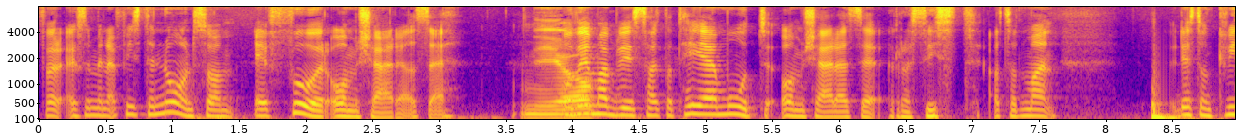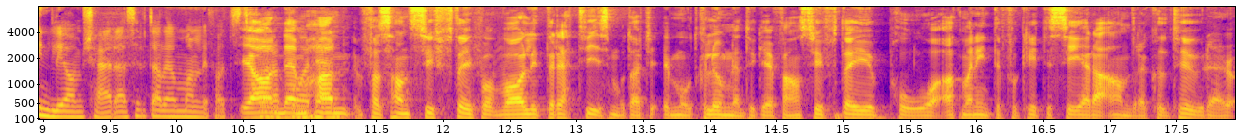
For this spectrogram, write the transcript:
För, jag menar, finns det någon som är för omskärelse? Ja. Och vem har blivit sagt att hej, jag är emot omskärelse, rasist? Alltså att man... Det är som kvinnlig omskärelse, vi talar om manlig faktiskt. Ja, nej, han, fast han syftar ju på att vara lite rättvis mot, mot kolumnen tycker jag, för han syftar ju på att man inte får kritisera andra kulturer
